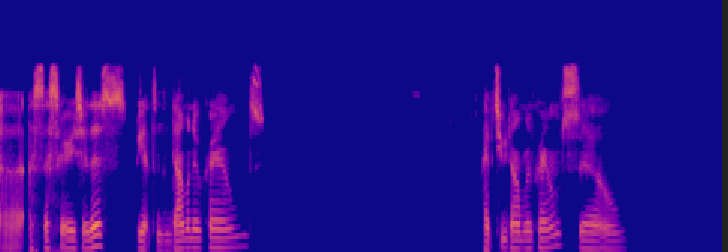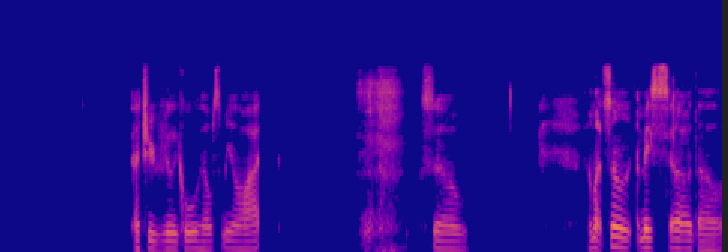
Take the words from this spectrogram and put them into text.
Uh, accessories for this. We got some domino crowns. I have two domino crowns, so actually really cool. Helps me a lot. So I might sell I may sell the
